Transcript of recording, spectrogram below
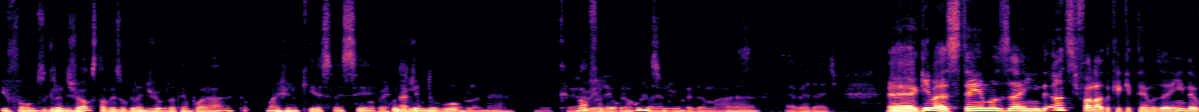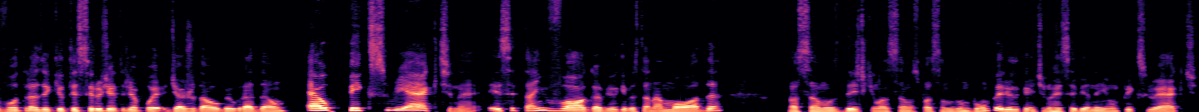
E foi um dos grandes jogos, talvez o grande jogo da temporada. Então, imagino que esse vai ser coisa de dupla, né? Curry não, e LeBron fazendo coisa massa. É, é verdade. É, Gibas, temos ainda. Antes de falar do que, que temos ainda, eu vou trazer aqui o terceiro jeito de, apoio, de ajudar o Belgradão é o Pix React, né? Esse tá em voga, viu, Gibas? Tá na moda. Passamos, desde que lançamos, passamos um bom período que a gente não recebia nenhum Pix React.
